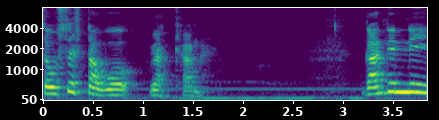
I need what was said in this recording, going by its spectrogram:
चौसष्टावं व्याख्यान आहे. गांधींनी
